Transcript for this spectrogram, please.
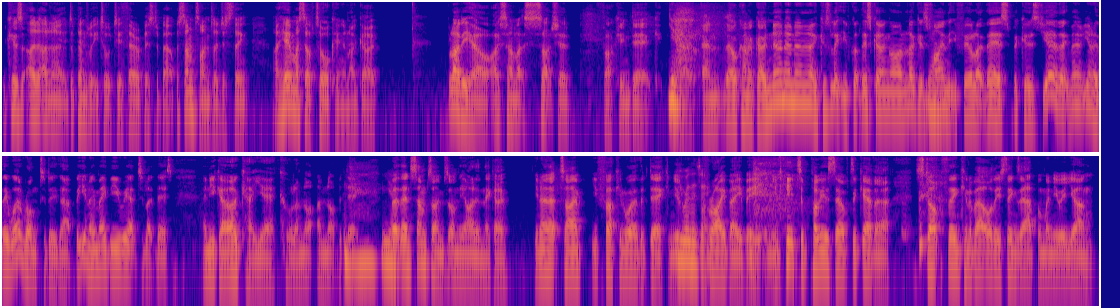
because I, I don't know, it depends what you talk to your therapist about, but sometimes I just think, I hear myself talking and I go, bloody hell, I sound like such a fucking dick. You Yeah. know? And they'll kind of go, no, no, no, no, no, because look, you've got this going on. Look, it's Yeah. fine that you feel like this because, yeah, they, you know, they were wrong to do that, but, you know, maybe you reacted like this. And you go, okay, yeah, cool. I'm not, I'm not the dick. yeah. But then sometimes on the island they go, you know that time you fucking were the dick and you're You were the dick." crybaby and you need to pull yourself together. Stop thinking about all these things that happened when you were young.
